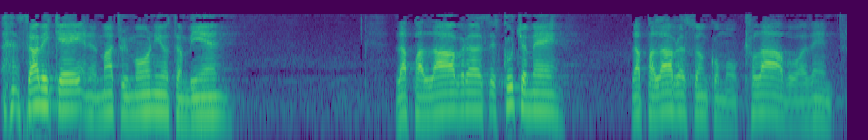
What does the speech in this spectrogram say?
¿Sabe que en el matrimonio también las palabras, escúchame, las palabras son como clavo adentro.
